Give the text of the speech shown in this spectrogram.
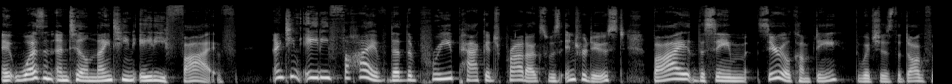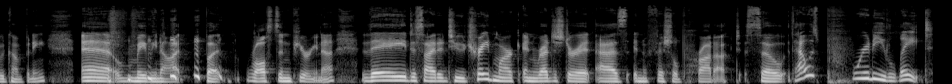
it wasn't until 1985. 1985 that the pre-packaged products was introduced by the same cereal company, which is the dog food company, uh, maybe not, but Ralston Purina. They decided to trademark and register it as an official product. So that was pretty late.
